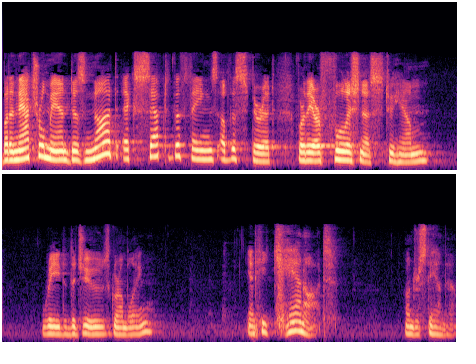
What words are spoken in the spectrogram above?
But a natural man does not accept the things of the Spirit, for they are foolishness to him. Read the Jews grumbling. And he cannot understand them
